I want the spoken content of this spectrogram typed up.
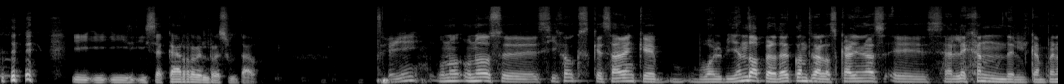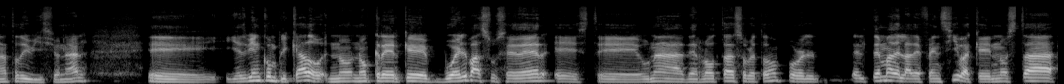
y, y, sacar el resultado. Sí, unos eh, Seahawks que saben que volviendo a perder contra los Cardinals se alejan del campeonato divisional. Eh, y es bien complicado no, no creer que vuelva a suceder este, una derrota, sobre todo por el, tema de la defensiva, que no está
